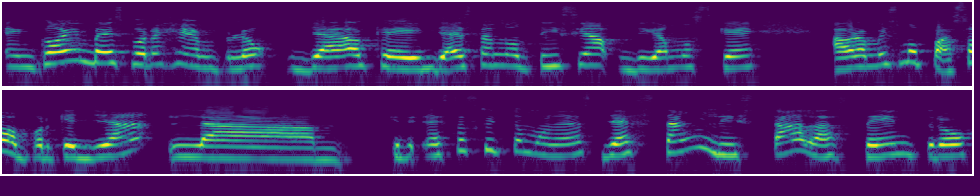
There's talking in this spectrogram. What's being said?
En Coinbase, por ejemplo, ya, ok, ya esta noticia, digamos que ahora mismo pasó, porque ya la, estas criptomonedas ya están listadas dentro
